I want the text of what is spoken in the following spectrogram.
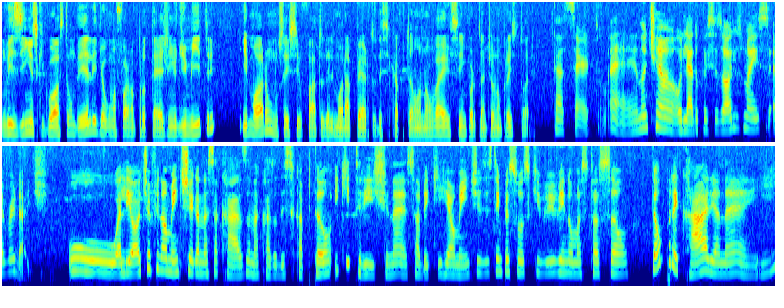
vizinhos que gostam dele, de alguma forma protegem o Dimitri e moram, não sei se o fato dele morar perto desse capitão ou não vai ser importante ou não para a história. Tá certo. É, eu não tinha olhado com esses olhos, mas é verdade. O Aliotia finalmente chega nessa casa, na casa desse capitão, e que triste, né? Saber que realmente existem pessoas que vivem numa situação tão precária, né? E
